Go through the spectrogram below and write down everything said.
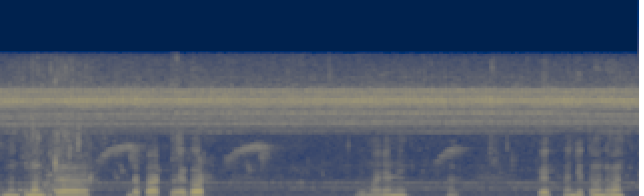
Teman-teman kita dapat dua ekor. Lumayan nih. Nah, oke, lanjut teman-teman.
